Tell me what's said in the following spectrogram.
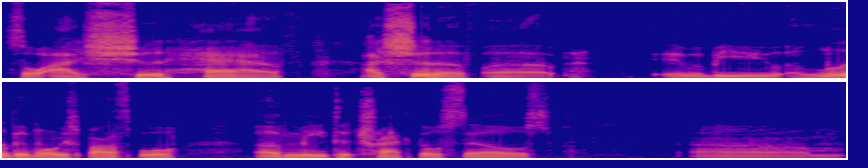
So I should have, I should have. Uh, it would be a little bit more responsible of me to track those sales um,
